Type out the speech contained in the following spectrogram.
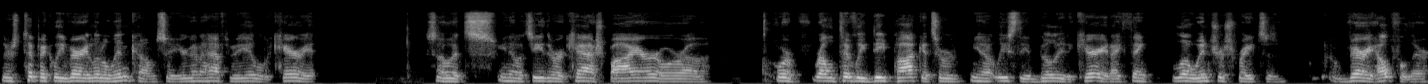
there's typically very little income. So, you're going to have to be able to carry it. So, it's, you know, it's either a cash buyer or a or relatively deep pockets or you know at least the ability to carry it i think low interest rates is very helpful there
